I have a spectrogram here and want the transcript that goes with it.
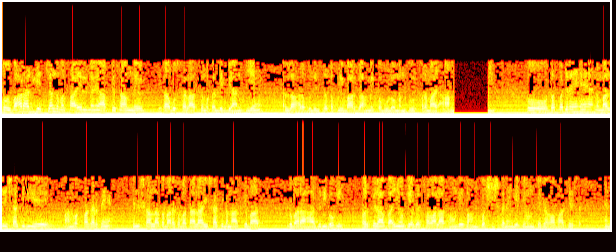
تو بہرحال یہ چند مسائل میں نے آپ کے سامنے کتاب الصلاط سے متعلق بیان کیے ہیں۔ اللہ رب العزت اپنی بارگاہ میں قبول و منظور فرمائے عام تو دس بج رہے ہیں، نماز عشاء کے لیے ہم وقفہ کرتے ہیں۔ ان شاء اللہ تبارک و تعالیٰ عشاء کی نماز کے بعد دوبارہ حاضری ہوگی۔ اور پھر آپ بھائیوں کے اگر سوالات ہوں گے تو ہم کوشش کریں گے کہ ان کے جوابات دے سکیں۔ ان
